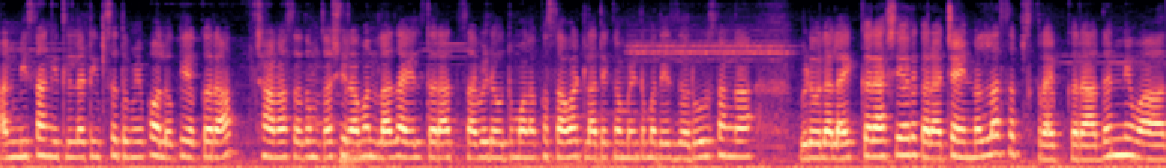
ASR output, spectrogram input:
आणि मी सांगितलेल्या टिप्स तुम्ही फॉलो के करा. छान असा तुमचा शिरा बनला जाईल. तर आजचा व्हिडिओ तुम्हाला कसा वाटला ते कमेंटमध्ये जरूर सांगा. व्हिडिओला लाईक करा शेअर करा चॅनलला सबस्क्राईब करा. धन्यवाद.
